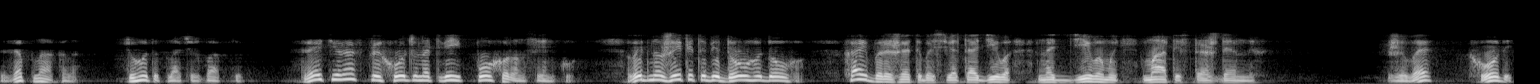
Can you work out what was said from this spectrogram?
заплакала. Чого ти плачеш, бабцю? Третій раз приходжу на твій похорон, синку. Видно, жити тобі довго-довго. Хай береже тебе свята діва над дівами мати стражденних. Живе, ходить,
